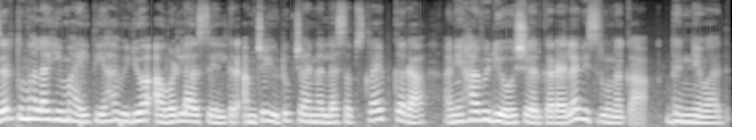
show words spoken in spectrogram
जर तुम्हाला ही माहिती हा व्हिडिओ आवडला असेल तर आमच्या यूट्यूब चॅनलला सबस्क्राईब करा आणि हा व्हिडिओ शेअर करायला विसरू नका. धन्यवाद.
